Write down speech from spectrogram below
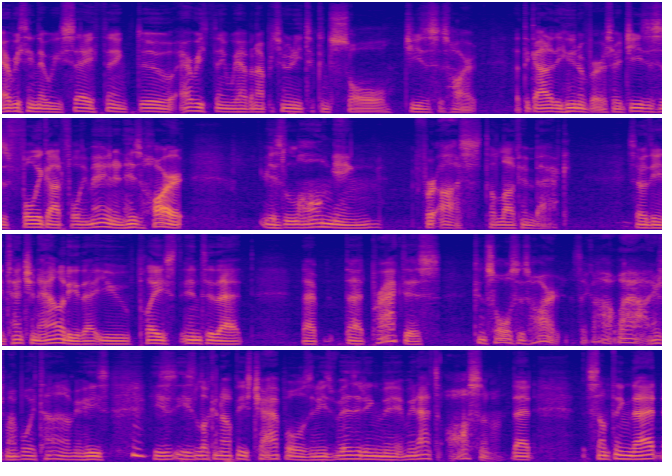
everything that we say, think, do, everything we have an opportunity to console Jesus' heart. That the God of the universe, or Jesus, is fully God, fully man, and His heart is longing for us to love him back. So the intentionality that you placed into that that that practice consoles his heart. It's like, oh wow, here's my boy Tom. He's hmm. he's he's looking up these chapels and he's visiting me. I mean, that's awesome. That something that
